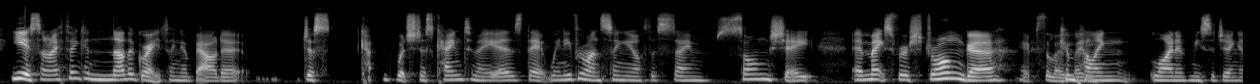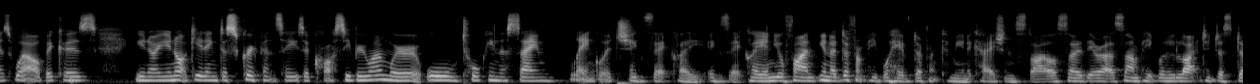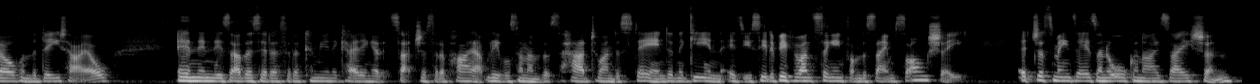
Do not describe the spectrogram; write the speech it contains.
Yes, and I think another great thing about it, just which just came to me, is that when everyone's singing off the same song sheet, it makes for a stronger, absolutely. compelling line of messaging as well because you know you're not getting discrepancies across everyone. We're all talking the same language. Exactly exactly. And you'll find you know different people have different communication styles. So there are some people who like to just delve in the detail and then there's others that are sort of communicating it at such a sort of high up level. Sometimes it's hard to understand. And again, as you said, if everyone's singing from the same song sheet, it just means as an organisation,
